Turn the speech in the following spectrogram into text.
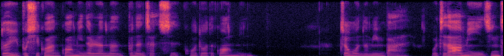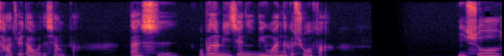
对于不习惯光明的人们，不能展示过多的光明。这我能明白。我知道阿米已经察觉到我的想法，但是。我不能理解你另外那个说法。你说，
